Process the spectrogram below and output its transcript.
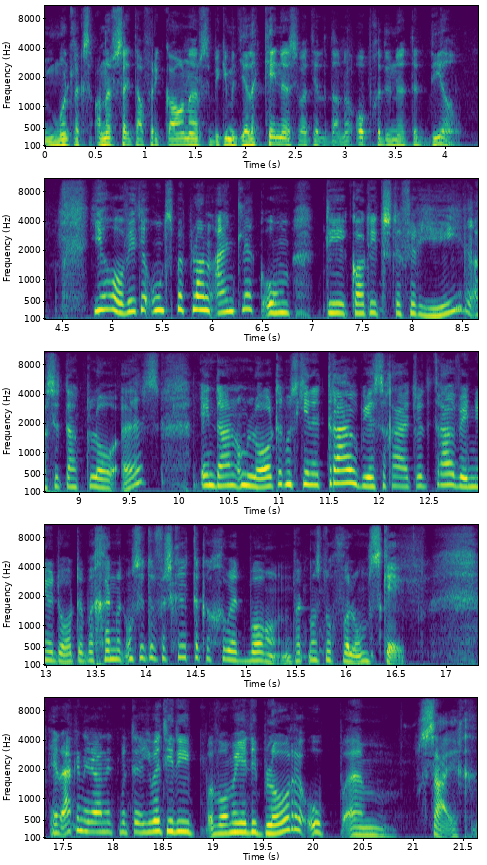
moontliks ander Suid-Afrikaners 'n bietjie met julle kennis wat julle dan nou opgedoen het te deel. Ja, weet jy ons beplan eintlik om die cottage te verhuur as dit nou klaar is en dan om later miskien 'n trou besigheid, 'n trou venue daar te begin want ons het 'n verskriklike groot baan wat ons nog wil omskep. En ek en Jan het met jy weet hierdie waarmee jy die blare op ehm um, suig,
